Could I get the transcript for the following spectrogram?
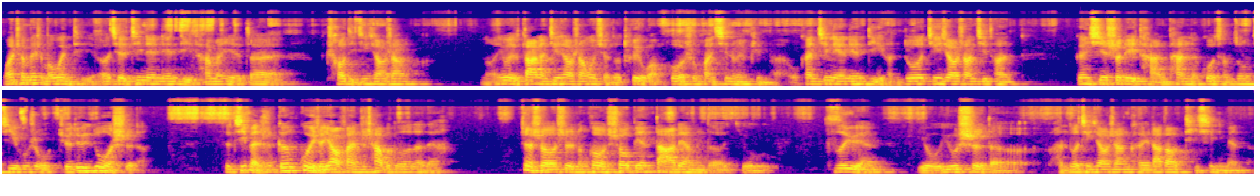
完全没什么问题。而且今年年底他们也在抄底经销商，啊，因为大量经销商会选择退网或者是换新能源品牌。我看今年年底很多经销商集团跟新势力谈判的过程中，几乎是绝对弱势的，这基本是跟跪着要饭是差不多的，对吧？这时候是能够收编大量的有资源、有优势的很多经销商可以拉到体系里面的，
